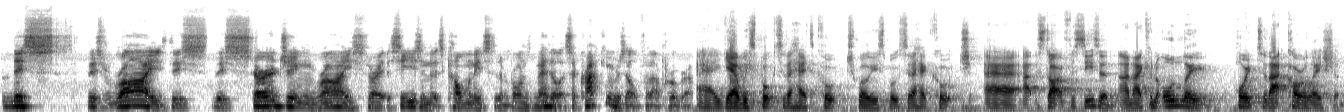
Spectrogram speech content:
this this rise, this this surging rise throughout the season that's culminated in a bronze medal. It's a cracking result for that program. Uh, yeah, we spoke to the head coach. Well, you spoke to the head coach uh, at the start of the season, and I can only point to that correlation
